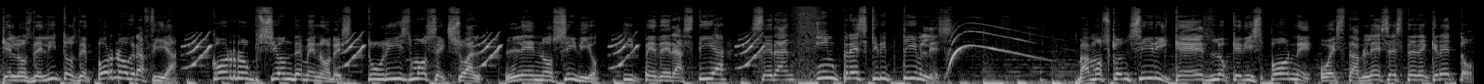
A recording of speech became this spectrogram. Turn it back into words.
que los delitos de pornografía, corrupción de menores, turismo sexual, lenocidio y pederastía serán imprescriptibles. Vamos con Siri, ¿qué es lo que dispone o establece este decreto?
